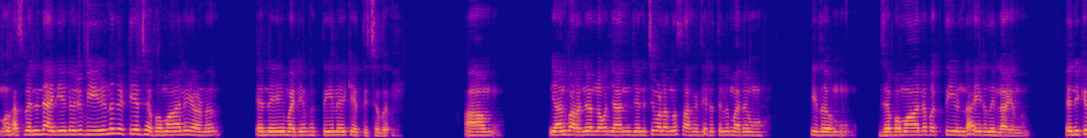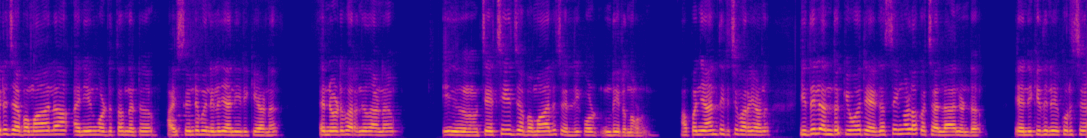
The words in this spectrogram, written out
ഹസ്ബൻഡിന്റെ അനിയന് ഒരു വീണ് കിട്ടിയ ജപമാലയാണ് എന്നെ ഈ മര്യഭക്തിയിലേക്ക് എത്തിച്ചത്. ഞാൻ പറഞ്ഞല്ലോ ഞാൻ ജനിച്ചു വളർന്ന സാഹചര്യത്തിൽ മരം ഇത് ജപമാല ഭക്തി ഉണ്ടായിരുന്നില്ല എന്ന്. എനിക്കൊരു ജപമാല അനിയൻ കൊണ്ടു തന്നിട്ട് ഐസുവിന്റെ മുന്നിൽ ഞാൻ ഇരിക്കുകയാണ്. എന്നോട് പറഞ്ഞതാണ് ചേച്ചി ജപമാല ചൊല്ലിക്കൊണ്ടിരുന്നോളും. അപ്പം ഞാൻ തിരിച്ചു പറയാണ് ഇതിൽ എന്തൊക്കെയോ രഹസ്യങ്ങളൊക്കെ ചൊല്ലാനുണ്ട്. എനിക്കിതിനെക്കുറിച്ച്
